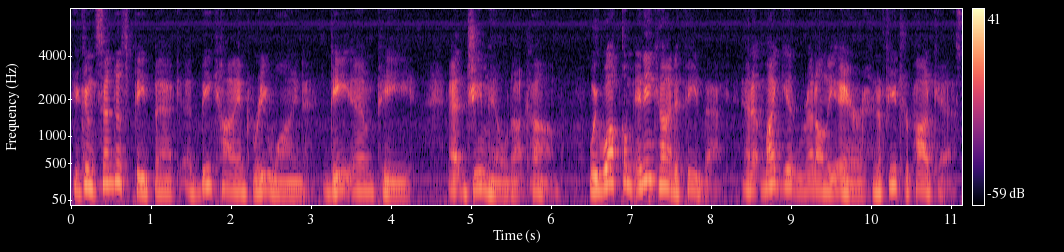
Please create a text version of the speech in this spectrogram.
You can send us feedback at bekindrewinddmp at gmail.com. We welcome any kind of feedback, and it might get read on the air in a future podcast.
